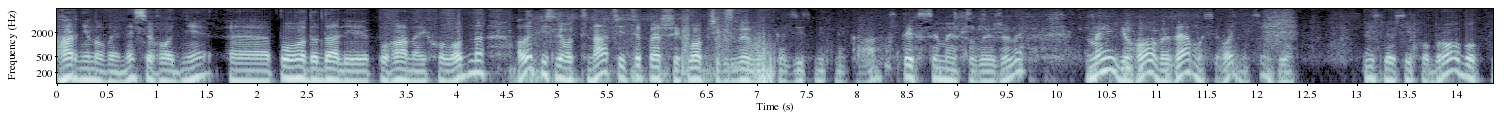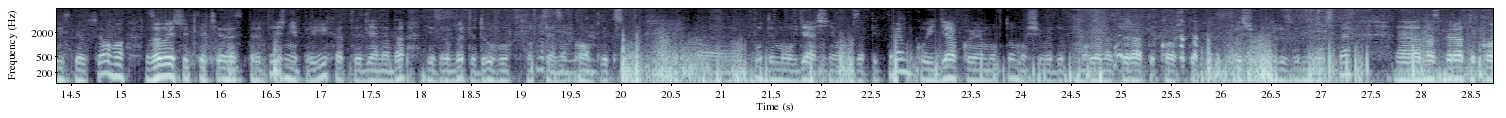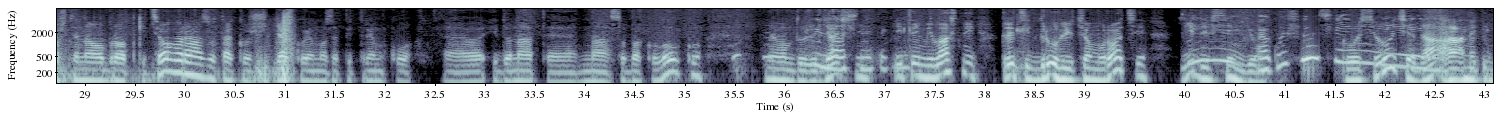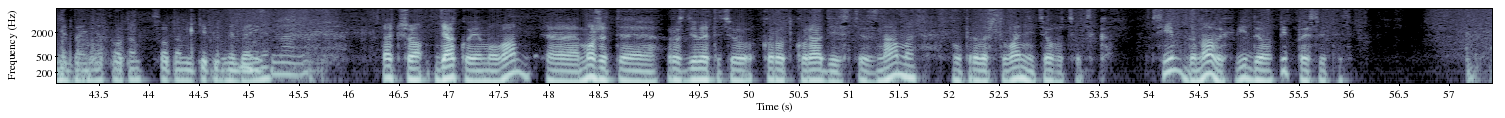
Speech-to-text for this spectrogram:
гарні новини сьогодні. Е, Погода далі погана і холодна, але після вакцинації це перший хлопчик з виводка зі смітника, з тих семи, що вижили. Ми його веземо сьогодні в сім'ю. Після всіх обробок, після всього, залишиться через три тижні приїхати Лена, да, і зробити другу вакцину Вакцину. Будемо вдячні вам за підтримку і дякуємо в тому, що ви допомогли назбирати кошти. Ви що розвернулися? Е, Назбирати кошти на обробки цього разу. Також дякуємо за підтримку е, і донати на собаколовку. Ми вам дуже вдячні. І ти мілашний, 32-й в цьому році, їде в сім'ю. А. Косюче, да? а не піднебення. Що там? Що там, яке Не знаю. Так що дякуємо вам. Е, можете розділити цю коротку радість з нами у прилаштуванні цього цуцика. Всім до нових відео. Підписуйтесь.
